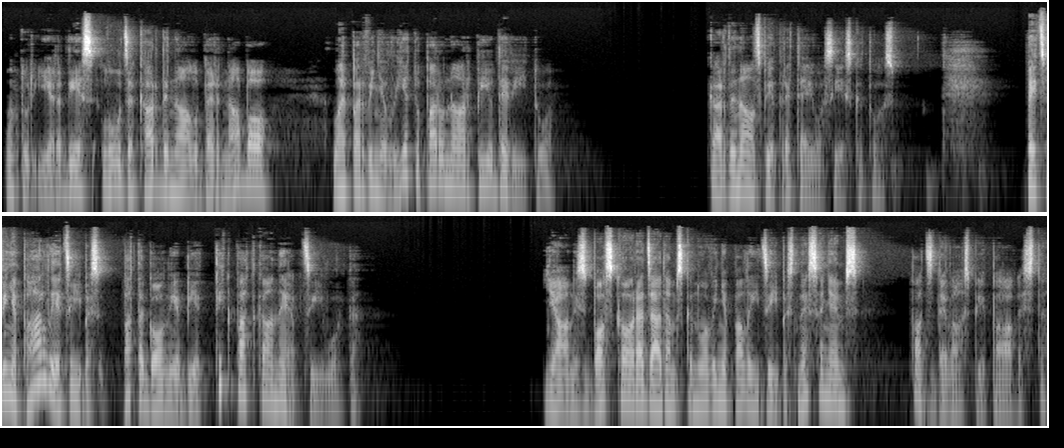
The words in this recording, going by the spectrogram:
un tur ieradies lūdza kardinālu Bernabo, lai par viņa lietu parunā ar Piju devīto. Kardināls bija pretējos ieskatos. Pēc viņa pārliecības Patagonija bija tikpat kā neapdzīvota. Jānis Basko redzēdams, ka no viņa palīdzības nesaņems, pats devās pie pāvesta.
